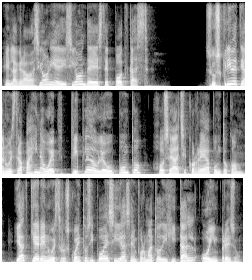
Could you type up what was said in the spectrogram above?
en la grabación y edición de este podcast. Suscríbete a nuestra página web www.josehcorrea.com y adquiere nuestros cuentos y poesías en formato digital o impreso.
